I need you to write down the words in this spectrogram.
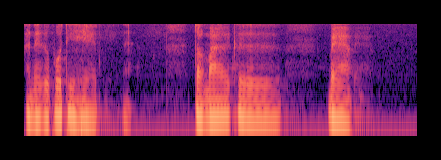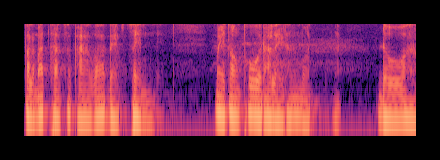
อันนี้คือผู้ที่เหตุ ต่อมาก็คือแบบ ปรมัตถสภาวะแบบเซนไม่ต้องพูดอะไรทั้งหมดดูเอา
